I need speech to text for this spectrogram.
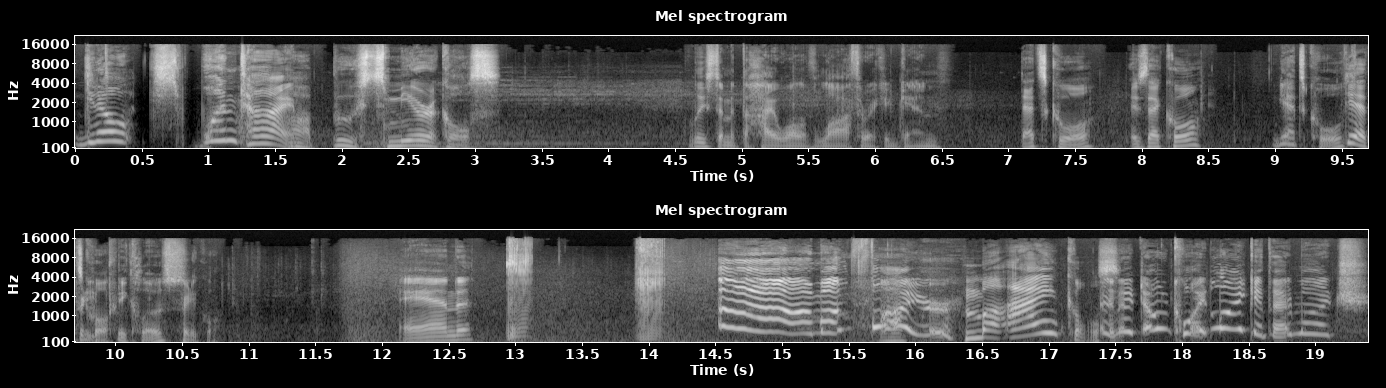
you know, just one time. Oh, boosts miracles. At least I'm at the high wall of Lothric again. That's cool. Is that cool? Yeah, it's cool. Yeah, it's pretty, cool. Pretty close. Pretty cool. And. Ah, I'm on fire! My ankles. And I don't quite like it that much.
